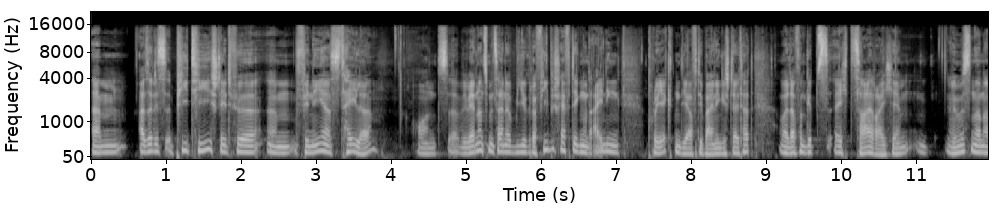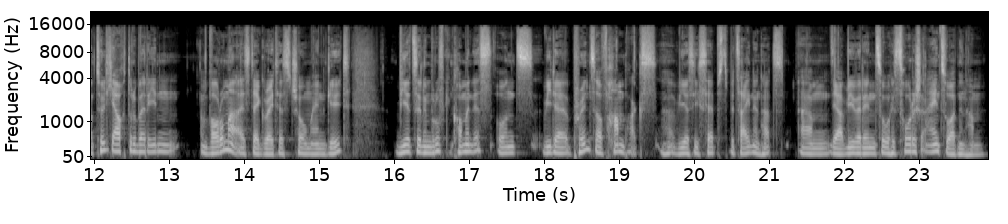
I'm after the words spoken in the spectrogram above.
Ähm, also das PT steht für ähm, Phineas Taylor. Und äh, wir werden uns mit seiner Biografie beschäftigen und einigen Projekten, die er auf die Beine gestellt hat, weil davon gibt es echt zahlreiche. Wir müssen dann natürlich auch darüber reden, warum er als der Greatest Showman gilt, wie er zu dem Ruf gekommen ist und wie der Prince of Humbugs, äh, wie er sich selbst bezeichnet hat, ähm, ja, wie wir den so historisch einzuordnen haben.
